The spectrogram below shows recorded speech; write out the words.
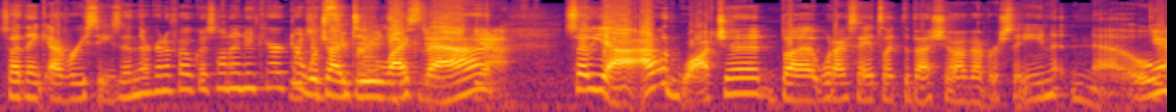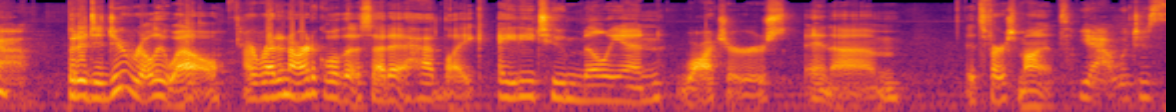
So I think every season they're going to focus on a new character, Which which, I do like that. Yeah. So yeah, I would watch it, but would I say it's like the best show I've ever seen? No. Yeah. But it did do really well. I read an article that said it had like 82 million watchers in um its first month. Yeah, which is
